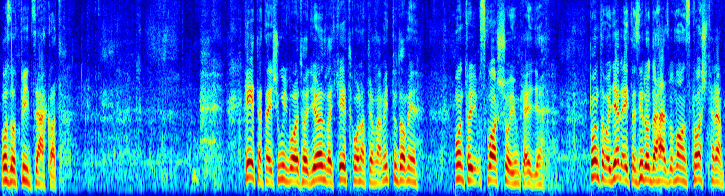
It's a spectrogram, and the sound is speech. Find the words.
hozott pizzákat. Két hete is úgy volt, hogy jön, vagy két hónapja már, mit tudom én, mondta, hogy squasholjunk egyet. Mondtam, hogy gyere itt az irodaházban, van squash terem,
